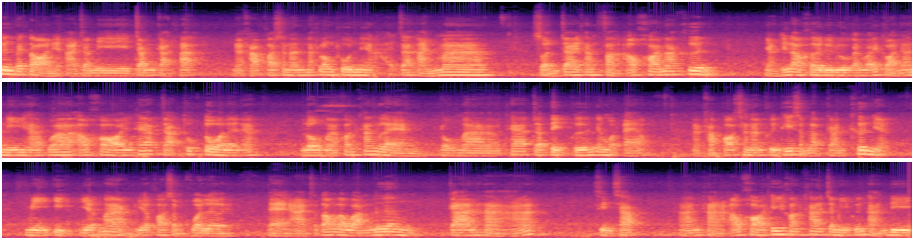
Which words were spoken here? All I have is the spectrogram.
ขึ้นไปต่อเนี่ยอาจจะมีจำกัดละนะครับ เพราะฉะนั้นนักลงทุนเนี่ยอาจจะหันมาสนใจทางฝั่งเอาคอยมากขึ้น อย่างที่เราเคยดูดูกันไว้ก่อนหน้านี้ครับว่าเอาคอยแทบจะทุกตัวเลยนะ ลงมาค่อนข้างแรง ลงมาแทบจะติดพื้นกันหมดแล้วนะครับเพราะฉะนั้นพื้นที่สำหรับการขึ้นเนี่ยมีอีกเยอะมากเยอะพอสมควรเลย แต่อาจจะต้องระวังเรื่องการหาสินทรัพย์หาหาเอาคอยที่ค่อนข้างจะมีพื้นฐานดี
